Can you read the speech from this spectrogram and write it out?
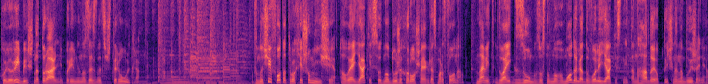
Кольори більш натуральні порівняно з S24 Ultra. Вночі фото трохи шумніші, але якість все одно дуже хороша, як для смартфона. Навіть 2x зум з основного модуля доволі якісний та нагадує оптичне наближення.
